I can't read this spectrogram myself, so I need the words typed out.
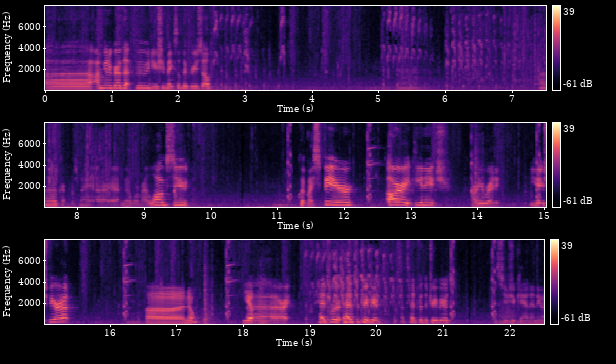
Uh, I'm gonna grab that food. You should make something for yourself. Uh, crap, my... Alright, I'm gonna wear my log suit. Equip my spear. Alright, DNH. Are you ready? You get your spear out? Uh, no. Yep. Uh, alright. Head for head for Treebeard. Let's head for the Treebeards. As soon as you can, anyway.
